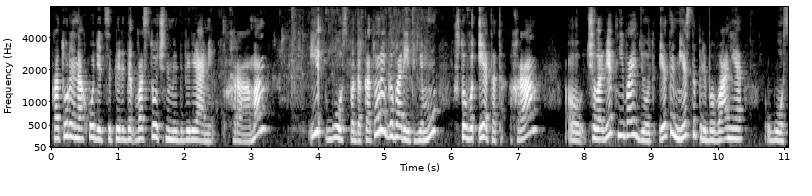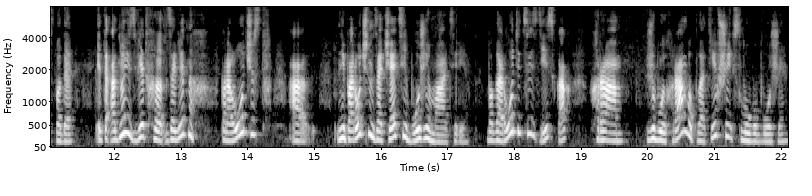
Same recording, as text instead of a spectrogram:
который находится перед восточными дверями храма, и Господа, который говорит ему, что в этот храм э, человек не войдет. Это место пребывания Господа. Это одно из ветхозаветных пророчеств о непорочном зачатии Божьей Матери. Богородица здесь как храм, живой храм, воплотивший Слово Божие.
